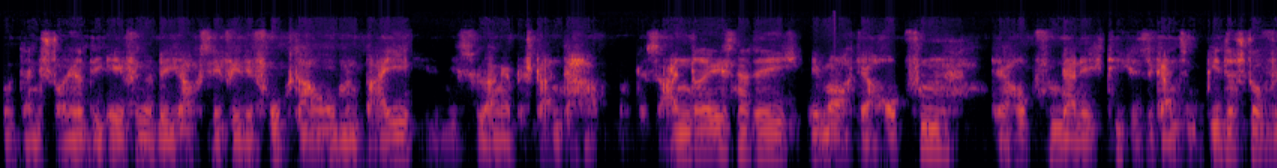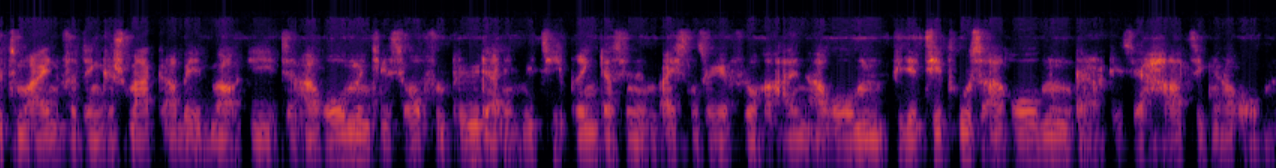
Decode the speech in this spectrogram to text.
Und dann steuert die Hefe natürlich auch sehr viele Fruchtaromen bei, die nicht so lange Bestand haben. Das andere ist natürlich eben auch der Hopfen. Der Hopfen, der nicht diese ganzen Bitterstoffe zum einen für den Geschmack, aber eben auch diese Aromen, die diese Hopfenblüte mit sich bringt. Das sind meistens solche floralen Aromen, viele Zitrusaromen, dann auch diese harzigen Aromen.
